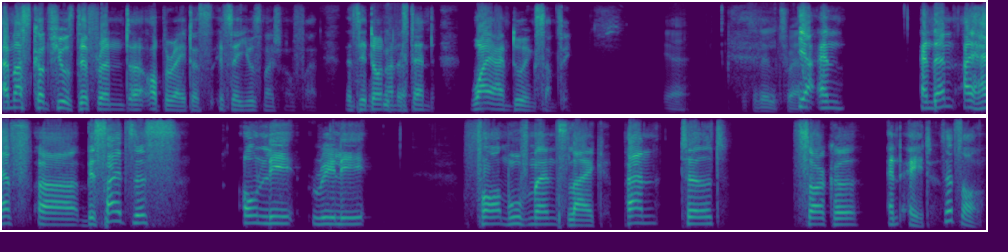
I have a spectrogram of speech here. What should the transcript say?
I must confuse different uh, operators if they use my show file, that they don't understand why I'm doing something. Yeah. It's a little trap. Yeah, and and then I have uh, besides this only really four movements like pan, tilt, circle, and eight. That's all.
